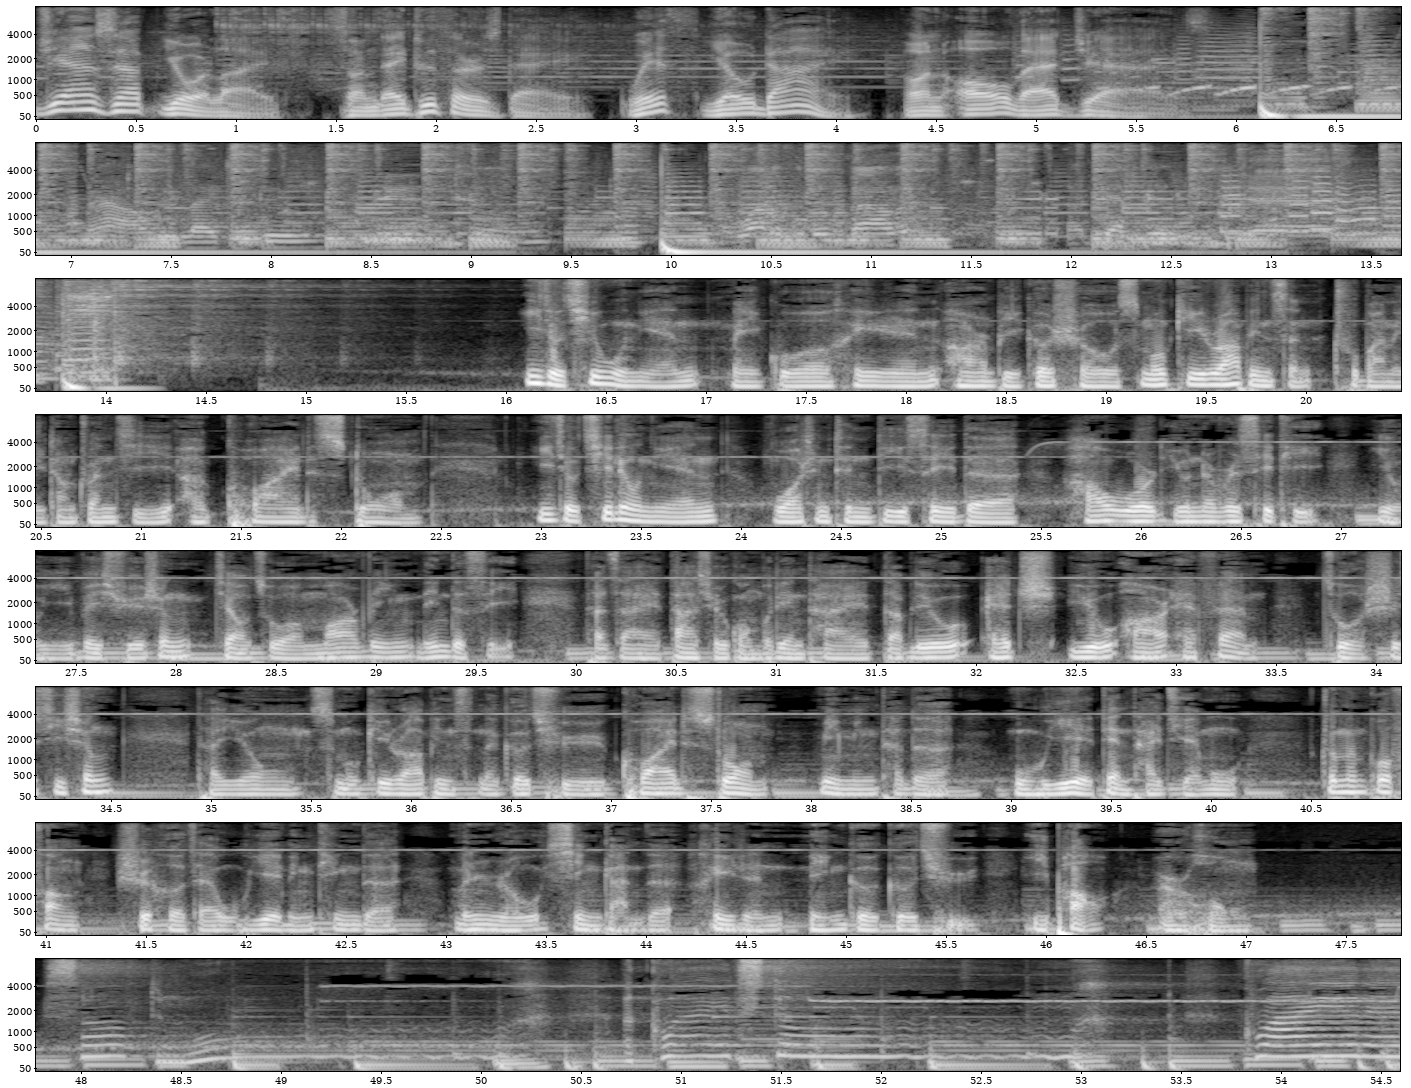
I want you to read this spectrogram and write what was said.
Jazz up your life, Sunday to Thursday, with Yo Dai on All That Jazz. Now we like to do in tune. A wonderful little ballad. A definite. Yeah. 一九七五年，美国黑人 R&B 歌手 Smokey Robinson 出版了一张专辑《A Quiet Storm》。 一九七六年，Washington D.C. 的 Howard University 有一位学生叫做 Marvin Lindsay，他在大学广播电台 WHUR-FM 做实习生。他用 Smokey Robinson 的歌曲《Quiet Storm》命名他的午夜电台节目，专门播放适合在午夜聆听的温柔性感的黑人民歌歌曲，一炮而红。soft quiet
